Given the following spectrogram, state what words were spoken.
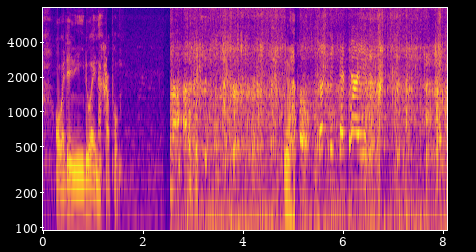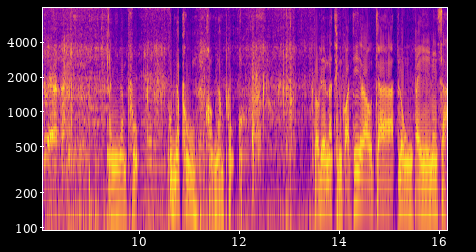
ำเอาไว้ในนี้ด้วยนะครับผมเนี่ฮะกระติกกระใจด้วยอะไรอันนี้น้ำพุอุณหภูมิของน้ำพุ เราเดินมาถึงก่อนที่เราจะลงไปในสระ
